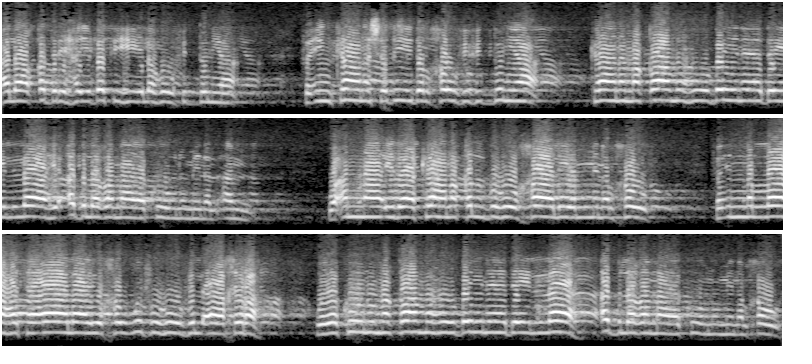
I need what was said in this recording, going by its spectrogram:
على قدر هيبته له في الدنيا. فإن كان شديد الخوف في الدنيا كان مقامه بين يدي الله أبلغ ما يكون من الأمن. وأما إذا كان قلبه خاليا من الخوف فإن الله تعالى يخوفه في الآخرة. ويكون مقامه بين يدي الله أبلغ ما يكون من الخوف.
